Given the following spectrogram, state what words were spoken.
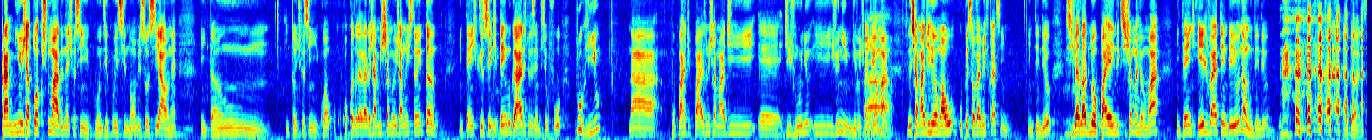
pra mim eu já tô acostumado, né? Tipo assim, vamos dizer, com esse nome social, né? Então. Então, tipo assim, qua- qu- quando a galera já me chama, eu já não estranho tanto. Entende? Porque eu sei Sim. que tem lugares, por exemplo, se eu for pro Rio, na, pro Par de Paz, vão me chamar de, é, de Júnior e Juninho. Ninguém vai me chamar de Ah. Reomar. Se eu chamar de Reomar, o, o pessoal vai me ficar assim. Entendeu? Se tiver do lado do meu pai ainda que se chama Reomar, entende? Ele vai atender, eu não, entendeu? É dose.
